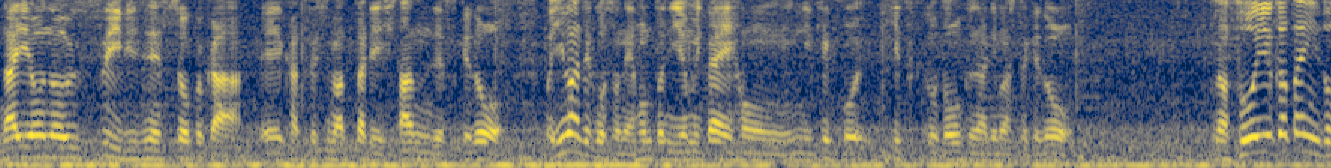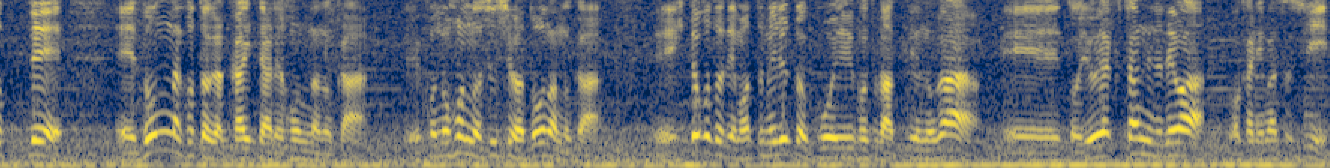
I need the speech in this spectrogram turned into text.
内容の薄いビジネス書とか、えー、買ってしまったりしたんですけど今でこそね本当に読みたい本に結構行き着くこと多くなりましたけどまあ、そういう方にとって、えどんなことが書いてある本なのかこの本の趣旨はどうなのか、えー、一言でまとめるとこういうことだっていうのが、えーと、要約チャンネルでは分かりますし、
